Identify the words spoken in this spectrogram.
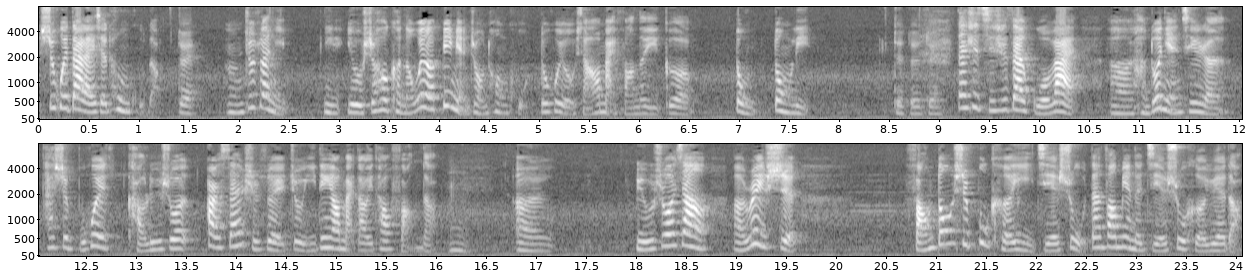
是会带来一些痛苦的。对。嗯，就算你你有时候可能为了避免这种痛苦，都会有想要买房的一个动动力。对对对但是其实，在国外，嗯、很多年轻人他是不会考虑说二三十岁就一定要买到一套房的。嗯嗯、比如说像呃瑞士，房东是不可以结束单方面的结束合约的。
